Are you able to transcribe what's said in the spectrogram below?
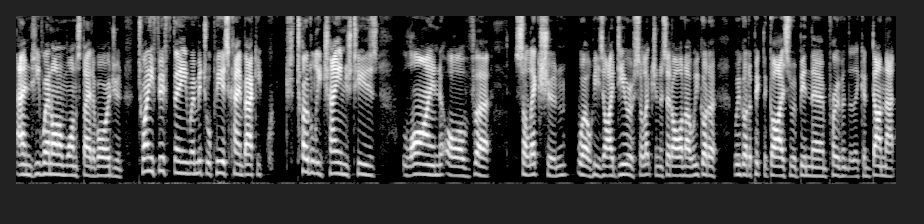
and he went on and won State of Origin. 2015, when Mitchell Pearce came back, he totally changed his line of uh, selection. Well, his idea of selection, and said, "Oh no, we got to we got to pick the guys who have been there and proven that they can done that."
